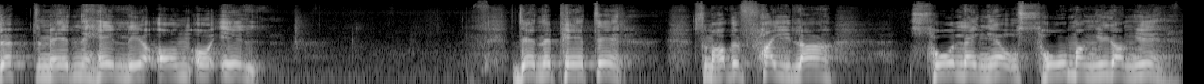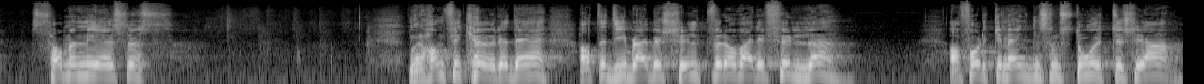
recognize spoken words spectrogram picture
døpt med Den hellige ånd og ild. Denne Peter, som hadde feila så lenge og så mange ganger sammen med Jesus Når han fikk høre det, at de blei beskyldt for å være fulle av folkemengden som sto utersida,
